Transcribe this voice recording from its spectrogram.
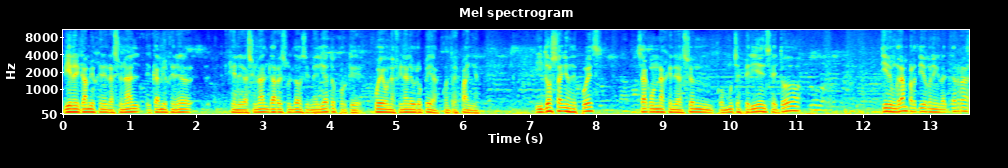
Viene el cambio generacional, el cambio gener- generacional da resultados inmediatos porque juega una final europea contra España. Y dos años después, ya con una generación con mucha experiencia y todo, tiene un gran partido con Inglaterra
